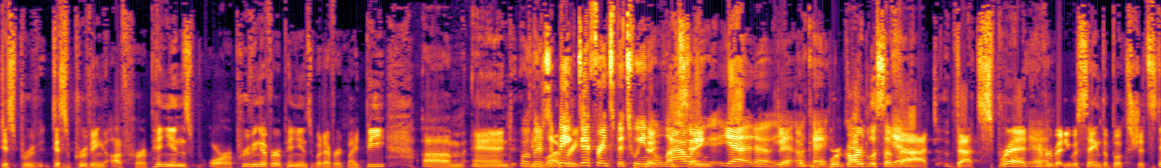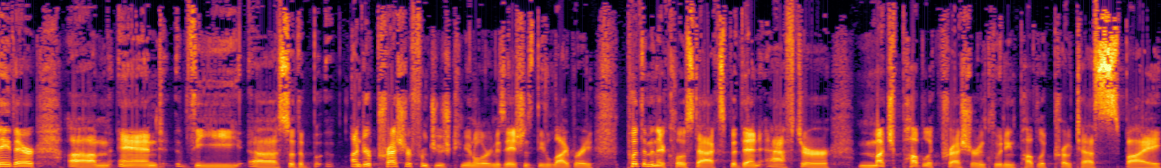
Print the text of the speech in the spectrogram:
disapproving of her opinions or approving of her opinions whatever it might be um, and well the there's a big difference between No, allowing saying yeah no yeah okay regardless of Yeah. that that spread Yeah. everybody was saying the books should stay there um, and the uh, so the under pressure from jewish communal organizations the library put them in their closed stacks but then after much public pressure including public protests by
